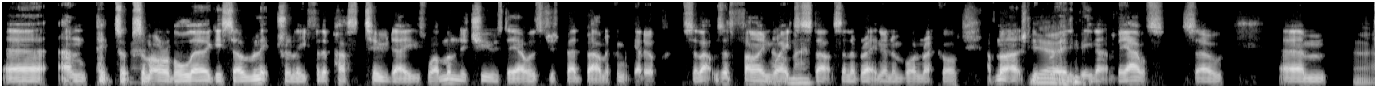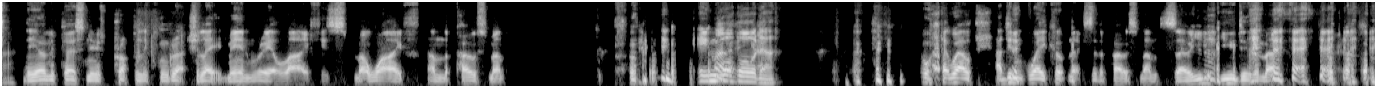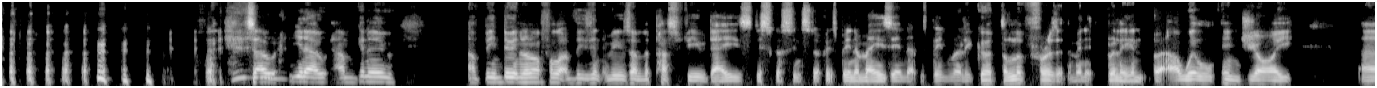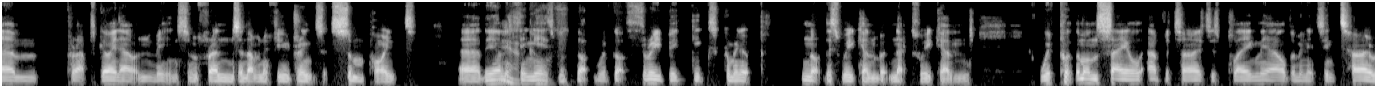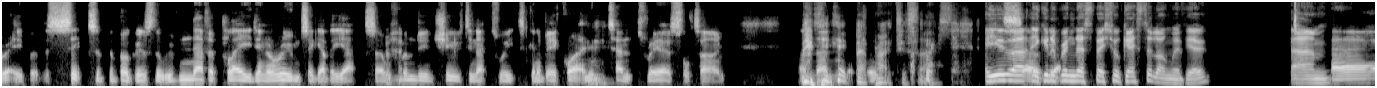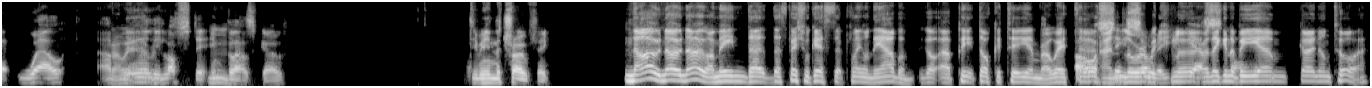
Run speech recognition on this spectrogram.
uh, and picked up some horrible lurgy. So literally for the past two days, well, Monday, Tuesday, I was just bedbound. I couldn't get up. So that was a fine Oh, way man. to start celebrating a number one record. I've not actually Yeah. really been out of the house. So um, Uh, the only person who's properly congratulated me in real life is my wife and the postman. In what order? well, I didn't wake up next to the postman. So you, you do the math. so you know i'm gonna i've been doing an awful lot of these interviews over the past few days discussing stuff. It's been amazing. It's been really good. The love for us at the minute brilliant. But i will enjoy um perhaps going out and meeting some friends and having a few drinks at some point. Uh, the only Yeah, thing is we've got we've got three big gigs coming up not this weekend but next weekend We've put them on sale, advertised as playing the album in its entirety, but there's six of the buggers that we've never played in a room together yet. So Monday and Tuesday next week is going to be quite an intense rehearsal time. And then, better practice those. Are you uh, So, are you going to yeah. bring the special guest along with you? Um, uh, well, I nearly lost it in Mm. Glasgow. Do you mean the trophy? No, no, no. I mean the the special guests that play on the album. You got uh, Pete Doherty and Rowetta Oh, and Laura sorry. McClure. Are they going to be um, um, going on tour?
